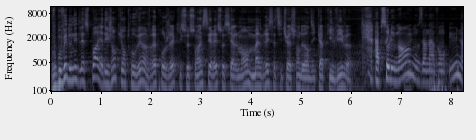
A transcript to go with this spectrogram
vous pouvez donner de l'espoir. Il y a des gens qui ont trouvé un vrai projet, qui se sont insérés socialement malgré cette situation de handicap qu'ils vivent. Absolument. Nous en avons une,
